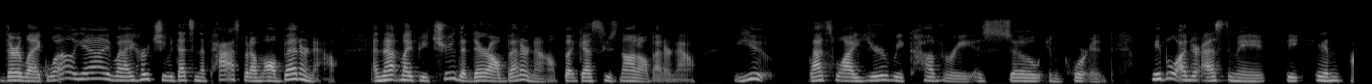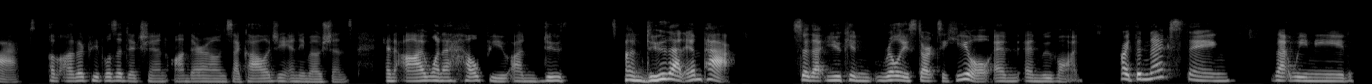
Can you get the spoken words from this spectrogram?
they're like, well, yeah, but I hurt you, but that's in the past, but I'm all better now. And that might be true that they're all better now. But guess who's not all better now? You. That's why your recovery is so important. People underestimate the impact of other people's addiction on their own psychology and emotions. And I want to help you undo undo that impact so that you can really start to heal and and move on. All right, the next thing that we need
